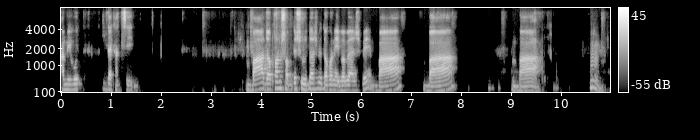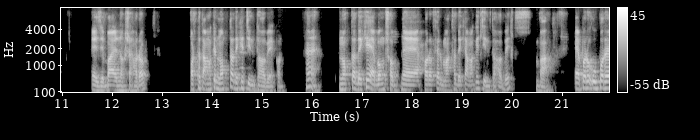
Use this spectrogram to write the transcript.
আমি দেখাচ্ছি। বা যখন শব্দের শুরুতে আসবে তখন এইভাবে আসবে। বা বা বা। হুম, এই যে বায়ের নকশা হরফ। অর্থাৎ আমাকে নক্তা দেখে চিনতে হবে এখন। হ্যাঁ নক্তা দেখে এবং সব হরফের মাথা দেখে আমাকে চিনতে হবে। বা, এরপরে উপরে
